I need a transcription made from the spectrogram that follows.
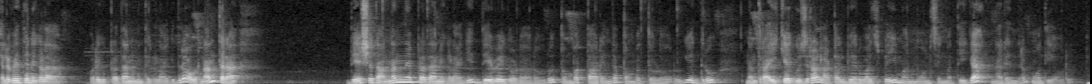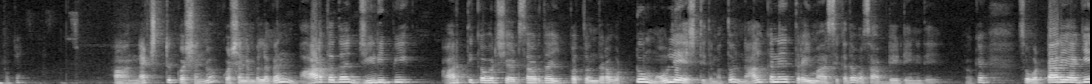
ಕೆಲವೇ ದಿನಗಳವರೆಗೆ ಪ್ರಧಾನಮಂತ್ರಿಗಳಾಗಿದ್ದರು ಅವ್ರ ನಂತರ ದೇಶದ ಹನ್ನೊಂದನೇ ಪ್ರಧಾನಿಗಳಾಗಿ ದೇವೇಗೌಡ ಅವರವರು ತೊಂಬತ್ತಾರರಿಂದ ತೊಂಬತ್ತೇಳರವರೆಗೆ ಇದ್ದರು ನಂತರ ಐ ಕೆ ಗುಜರಾಲ್ ಅಟಲ್ ಬಿಹಾರಿ ವಾಜಪೇಯಿ, ಮನಮೋಹನ್ ಸಿಂಗ್ ಮತ್ತು ಈಗ ನರೇಂದ್ರ ಮೋದಿ ಅವರು. ಓಕೆ ಹಾಂ next question question number eleven ಭಾರತದ ಜಿ ಡಿ ಪಿ ಆರ್ಥಿಕ ವರ್ಷ ಎರಡು ಸಾವಿರದ ಇಪ್ಪತ್ತೊಂದರ ಒಟ್ಟು ಮೌಲ್ಯ ಎಷ್ಟಿದೆ ಮತ್ತು ನಾಲ್ಕನೇ ತ್ರೈಮಾಸಿಕದ ಹೊಸ ಅಪ್ಡೇಟ್ ಏನಿದೆ? ಓಕೆ ಸೊ ಒಟ್ಟಾರೆಯಾಗಿ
